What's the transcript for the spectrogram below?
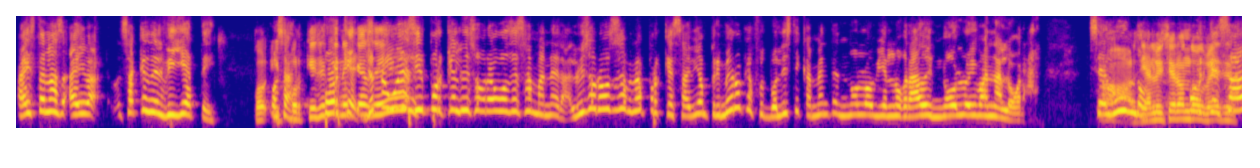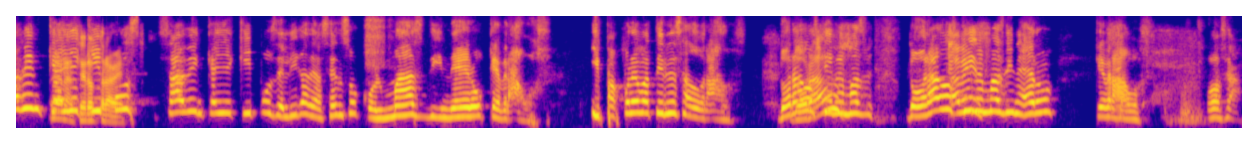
Ahí están las, ahí va, saquen el billete. ¿Por, O ¿Y sea, por qué se porque tiene que yo hacer? te voy a decir por qué lo hizo Bravos de esa manera. Lo hizo Bravos de esa manera porque sabían primero que futbolísticamente no lo habían logrado y no lo iban a lograr. Segundo, ya lo hicieron dos porque veces. saben que hay equipos, saben que hay equipos de liga de ascenso con más dinero que Bravos. Y para prueba tienes a Dorados. Dorados, ¿Dorados? tiene más Dorados ¿Sabes? tiene más dinero que Bravos. O sea,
